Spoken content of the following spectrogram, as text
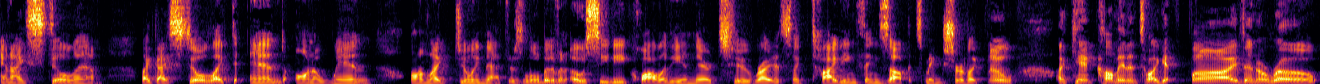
and I still am. Like, I still like to end on a win, on like doing that. There's a little bit of an OCD quality in there too, right? It's like tidying things up. It's making sure, like, no, I can't come in until I get five in a row,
